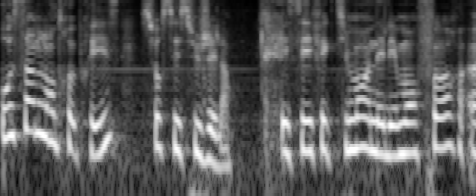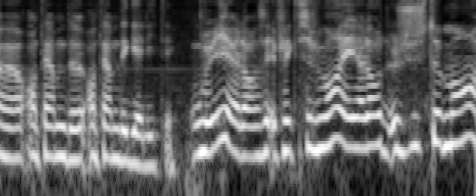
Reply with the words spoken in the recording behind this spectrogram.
au sein de l'entreprise sur ces sujets-là. Et c'est effectivement un élément fort euh, en termes de en termes d'égalité. Oui, alors effectivement. Et alors justement,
